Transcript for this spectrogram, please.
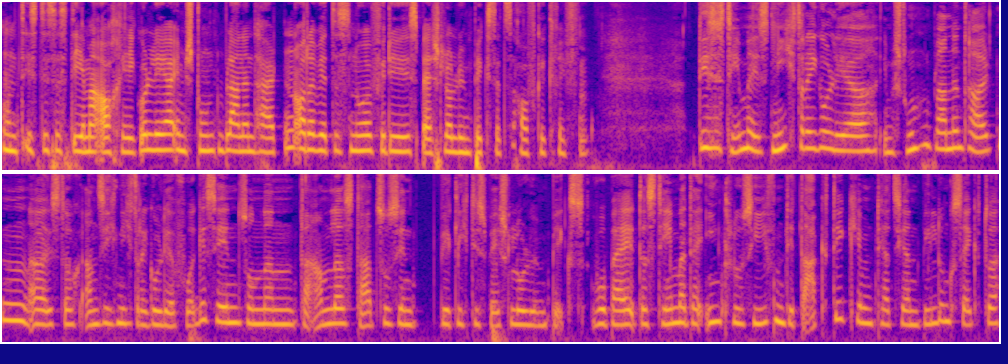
Und ist dieses Thema auch regulär im Stundenplan enthalten oder wird es nur für die Special Olympics jetzt aufgegriffen? Dieses Thema ist nicht regulär im Stundenplan enthalten, äh, ist auch an sich nicht regulär vorgesehen, sondern der Anlass dazu sind wirklich die Special Olympics. Wobei das Thema der inklusiven Didaktik im tertiären Bildungssektor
